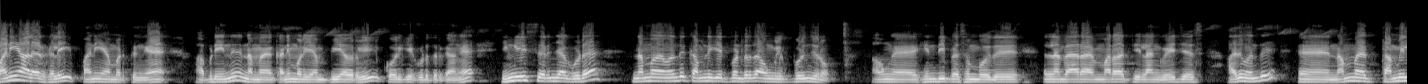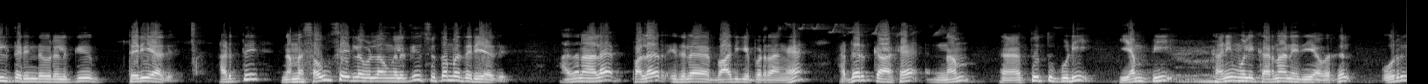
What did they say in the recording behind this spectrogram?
பணியாளர்களை பணி அமர்த்துங்க அப்படின்னு நம்ம கனிமொழி எம்பி அவர்கள் கோரிக்கை கொடுத்துருக்காங்க. இங்கிலீஷ் தெரிஞ்சால் கூட நம்ம வந்து கம்யூனிகேட் பண்ணுறது அவங்களுக்கு புரிஞ்சிடும் அவங்க ஹிந்தி பேசும்போது எல்லாம் வேற மராத்தி லாங்குவேஜஸ் அது வந்து நம்ம தமிழ் தெரிந்தவர்களுக்கு தெரியாது. அடுத்து நம்ம சவுத் சைடில் உள்ளவங்களுக்கு சுத்தமாக தெரியாது. அதனால பலர் இதில் பாதிக்கப்படுறாங்க. அதற்காக நம் தூத்துக்குடி எம்பி கனிமொழி கருணாநிதி அவர்கள் ஒரு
